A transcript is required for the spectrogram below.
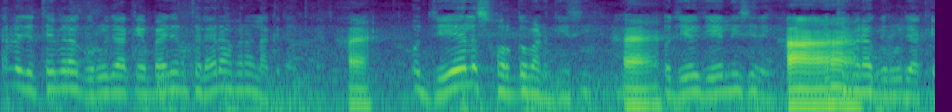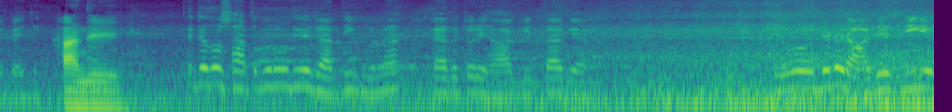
ਕਹਿੰਦੇ ਜਿੱਥੇ ਮੇਰਾ ਗੁਰੂ ਜਾ ਕੇ ਬਹਿ ਜਾਣ ਉੱਥੇ ਲਹਿਰਾ ਭਰਾ ਲੱਗ ਜਾਂਦਾ ਹੈ। ਉਹ ਜੇਲ੍ਹ ਸੁਰਗ ਬਣ ਗਈ ਸੀ। ਹੈ। ਉਹ ਜੇਲ੍ਹ ਜੇਲ੍ਹ ਨਹੀਂ ਸੀ ਰਹੀ। ਇੱਥੇ ਮੇਰਾ ਗੁਰੂ ਜਾ ਕੇ ਬਹਿ ਜੀ ਹਾਂਜੀ। ਤੇ ਜਦੋਂ ਸਤਿਗੁਰੂ ਦੀ ਆਜ਼ਾਦੀ ਹੋਈ ਨਾ ਕੈਦ ਚੋਂ ਰਿਹਾ ਕੀਤਾ ਗਿਆ। ਤੇ ਉਹ ਜਿਹੜੇ ਰਾਜੇ ਸੀਗੇ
